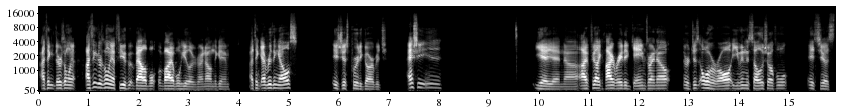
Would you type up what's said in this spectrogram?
I think there's only I think there's only a few valuable viable healers right now in the game. I think everything else is just pretty garbage. Actually, eh, yeah, yeah, no. I feel like high rated games right now, or just overall, even the solo shuffle, it's just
